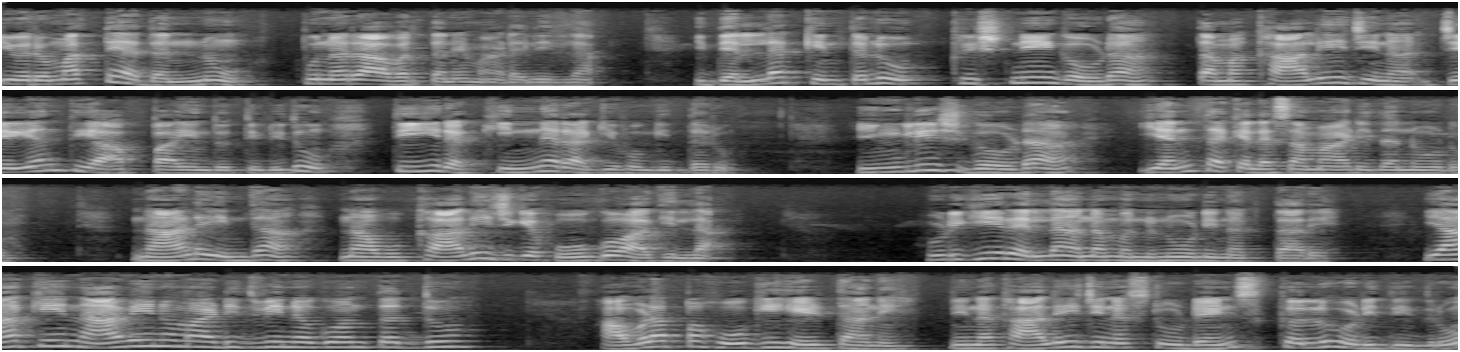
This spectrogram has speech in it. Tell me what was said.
ಇವರು ಮತ್ತೆ ಅದನ್ನು ಪುನರಾವರ್ತನೆ ಮಾಡಲಿಲ್ಲ. ಇದೆಲ್ಲಕ್ಕಿಂತಲೂ ಕೃಷ್ಣೇಗೌಡ ತಮ್ಮ ಕಾಲೇಜಿನ ಜಯಂತಿಯ ಅಪ್ಪ ಎಂದು ತಿಳಿದು ತೀರ ಖಿನ್ನರಾಗಿ ಹೋಗಿದ್ದರು. ಇಂಗ್ಲಿಷ್ ಗೌಡ ಎಂಥ ಕೆಲಸ ಮಾಡಿದ ನೋಡು. ನಾಳೆಯಿಂದ ನಾವು ಕಾಲೇಜಿಗೆ ಹೋಗೋ ಆಗಿಲ್ಲ ಹುಡುಗಿಯರೆಲ್ಲ ನಮ್ಮನ್ನು ನೋಡಿ ನಗ್ತಾರೆ. ಯಾಕೆ ನಾವೇನು ಮಾಡಿದ್ವಿ ನಗುವಂಥದ್ದು? ಅವಳಪ್ಪ ಹೋಗಿ ಹೇಳ್ತಾನೆ, ನಿನ್ನ ಕಾಲೇಜಿನ ಸ್ಟೂಡೆಂಟ್ಸ್ ಕಲ್ಲು ಹೊಡೆದಿದ್ರು,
